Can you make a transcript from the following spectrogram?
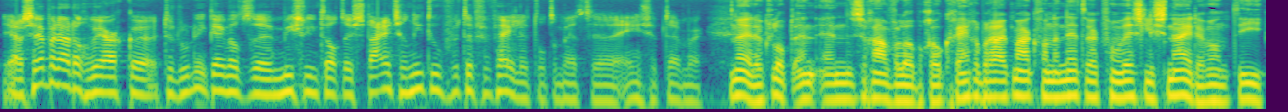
ja, ze hebben daar nog werk uh, te doen. Ik denk dat uh, Michelin dat en Stijn zich niet hoeven te vervelen tot en met uh, 1 september. Nee, dat klopt. En, en ze gaan voorlopig ook geen gebruik maken van het netwerk van Wesley Snijder. Want die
